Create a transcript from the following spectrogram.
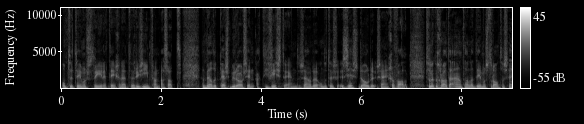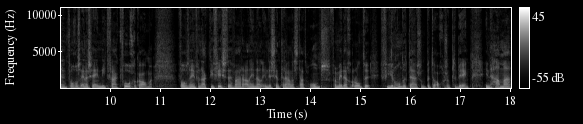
Om te demonstreren tegen het regime van Assad. Dat melden persbureaus en activisten. En er zouden ondertussen zes doden zijn gevallen. Zulke grote aantallen demonstranten zijn volgens NRC niet vaak voorgekomen. Volgens een van de activisten waren alleen al in de centrale stad Homs... vanmiddag rond de 400.000 betogers op de been. In Hama,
